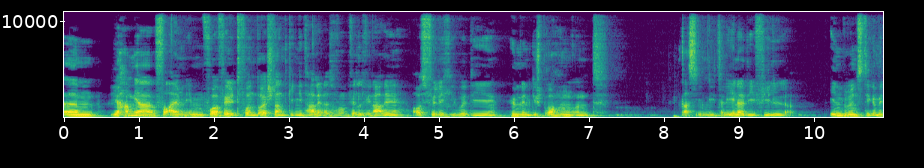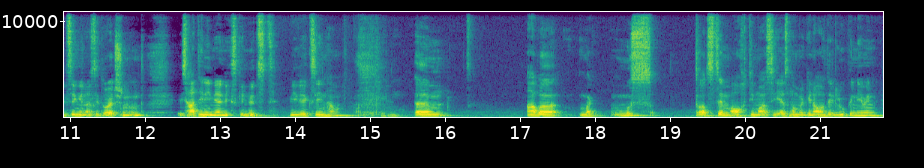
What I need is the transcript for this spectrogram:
Ähm, wir haben ja vor allem im Vorfeld von Deutschland gegen Italien, also vom Viertelfinale, ausführlich über die Hymnen gesprochen und dass eben die Italiener die viel inbrünstiger mitsingen als die Deutschen und es hat ihnen ja nichts genützt, wie wir gesehen haben. Ähm, aber man muss trotzdem auch die Marseillaise nochmal genau unter die Lupe nehmen,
